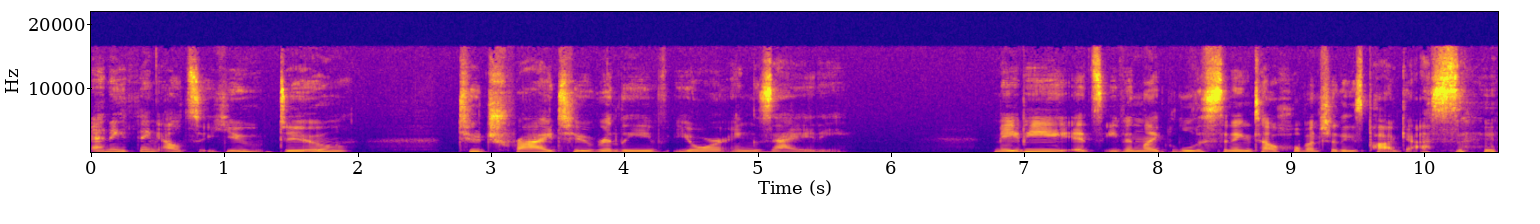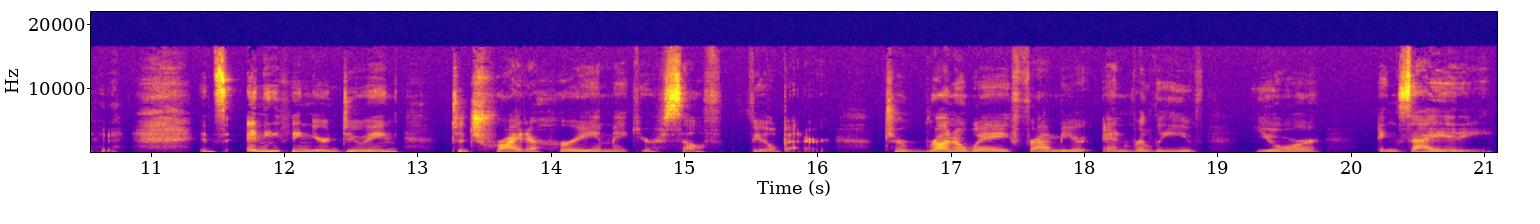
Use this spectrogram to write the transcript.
anything else you do to try to relieve your anxiety. Maybe it's even like listening to a whole bunch of these podcasts. it's anything you're doing to try to hurry and make yourself feel better, to run away from your and relieve your anxiety.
